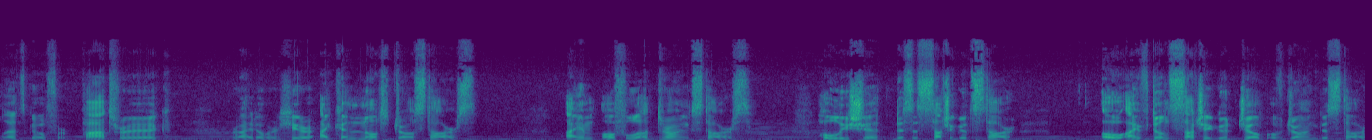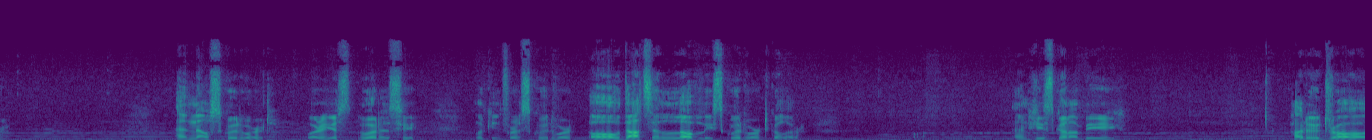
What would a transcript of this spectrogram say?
Let's go for Patrick. Right over here. I cannot draw stars. I am awful at drawing stars. Holy shit, this is such a good star. Oh, I've done such a good job of drawing this star. And now Squidward. Where he is? Where is he? Looking for a Squidward. Oh, that's a lovely Squidward color. And he's gonna be... How do you draw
